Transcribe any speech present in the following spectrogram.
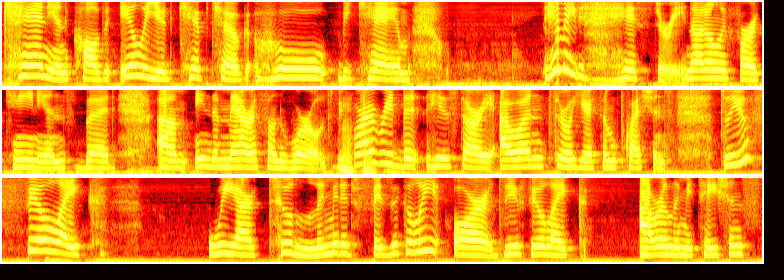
kenyan called Eliud Kipchoge who became he made history not only for Kenyans but um, in the marathon world. Before I read the, his story, I want to throw here some questions. Do you feel like we are too limited physically, or do you feel like our limitations?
